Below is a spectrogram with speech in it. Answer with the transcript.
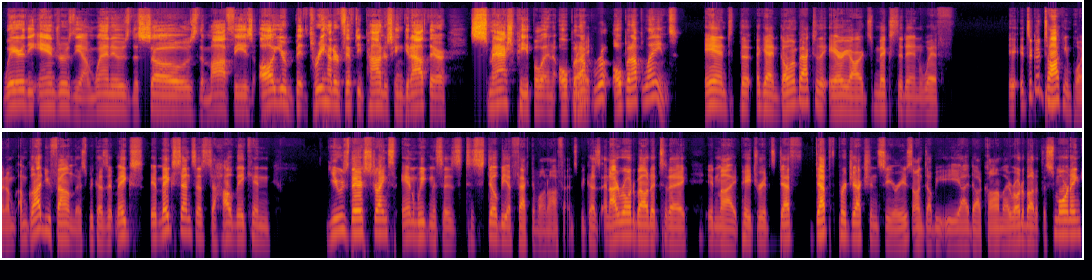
where the Andrews, the Onwenus, the Sows, the Mafis, all your 350 pounders can get out there smash people and open right. up open up lanes. And the again, going back to the air yards, mixed it in with it's a good talking point. I'm I'm glad you found this because it makes it makes sense as to how they can use their strengths and weaknesses to still be effective on offense because and I wrote about it today in my Patriots depth depth projection series on weei.com. I wrote about it this morning.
